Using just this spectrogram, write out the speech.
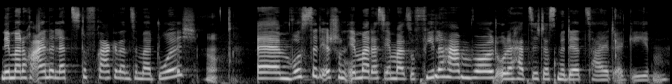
Nehmen wir noch eine letzte Frage, dann sind wir durch. Ja. Ähm, wusstet ihr schon immer, dass ihr mal so viele haben wollt oder hat sich das mit der Zeit ergeben?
